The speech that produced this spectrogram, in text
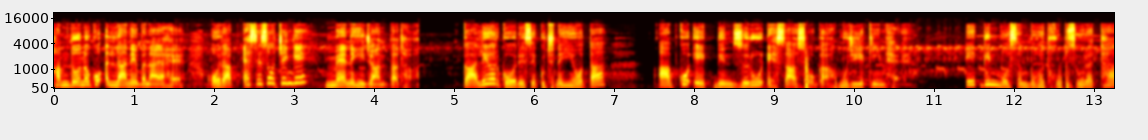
हम दोनों को अल्लाह ने बनाया है, और आप ऐसे सोचेंगे, मैं नहीं जानता था। काले और गोरे से कुछ नहीं होता, आपको एक दिन ज़रूर एहसास होगा, मुझे यकीन है। एक दिन मौसम बहुत खूबसूरत था,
